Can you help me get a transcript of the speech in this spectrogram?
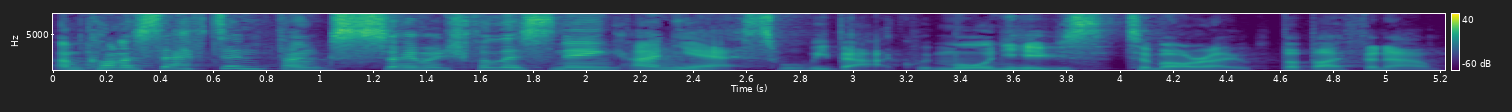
I'm Connor Sefton. Thanks so much for listening. And yes, we'll be back with more news tomorrow. Bye bye for now.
